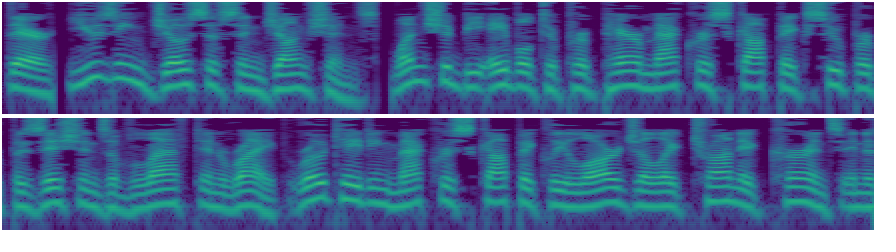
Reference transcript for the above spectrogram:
There, using Josephson junctions, one should be able to prepare macroscopic superpositions of left and right rotating macroscopically large electronic currents in a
